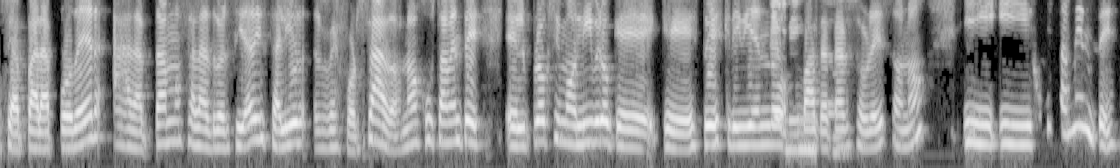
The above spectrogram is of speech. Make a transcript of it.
O sea, para poder adaptarnos a la adversidad y salir reforzados, ¿no? Justamente el próximo libro que, estoy escribiendo va a tratar sobre eso, ¿no? Y, y justamente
